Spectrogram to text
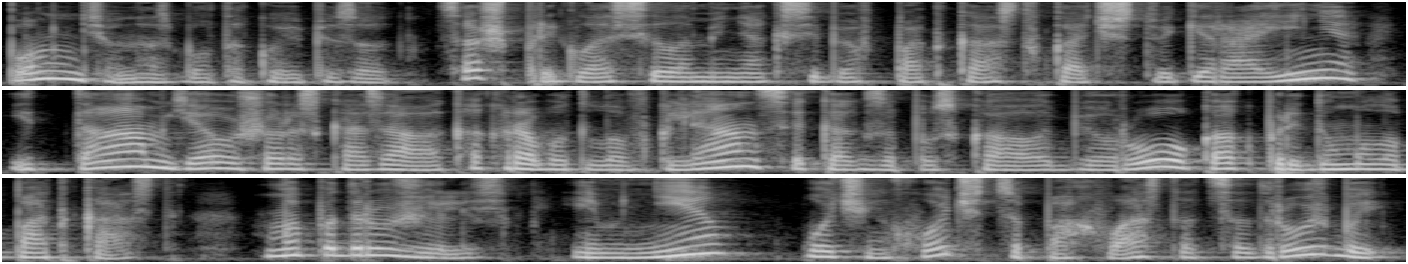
Помните, у нас был такой эпизод? Саша пригласила меня к себе в подкаст в качестве героини, и там я уже рассказала, как работала в глянце, как запускала бюро, как придумала подкаст. Мы подружились, и мне очень хочется похвастаться дружбой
